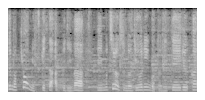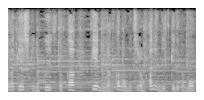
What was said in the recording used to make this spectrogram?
でも今日見つけたアプリは、えー、もちろんそのデュオリンゴと似ている会話形式のクイズとかゲームなんかももちろんあるんですけれども、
